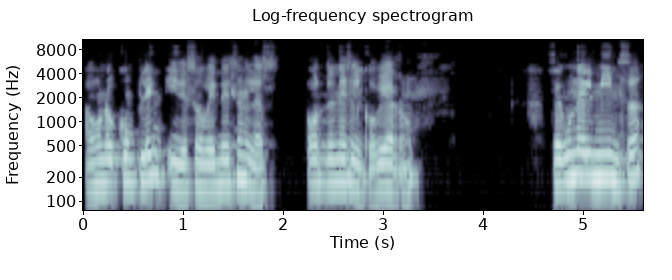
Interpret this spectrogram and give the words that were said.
aún no cumplen y desobedecen las órdenes del gobierno. Según el MINSA,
